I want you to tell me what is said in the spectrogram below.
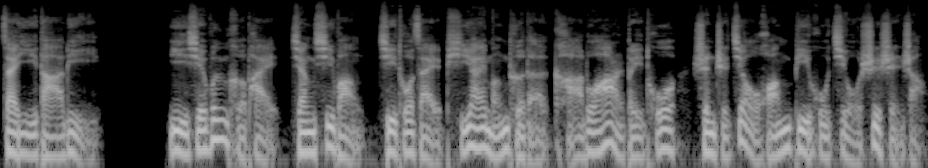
在意大利，一些温和派将希望寄托在皮埃蒙特的卡洛阿尔贝托甚至教皇庇护九世身上。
